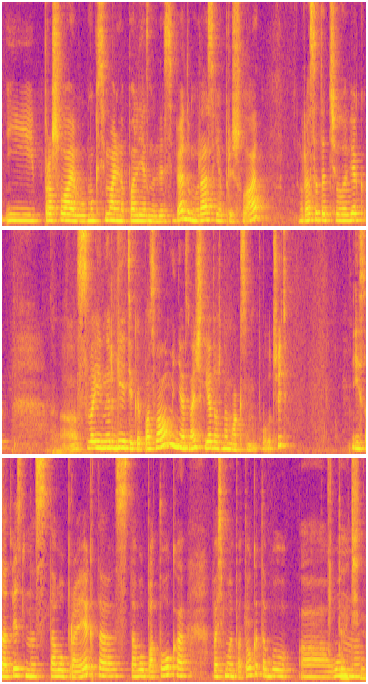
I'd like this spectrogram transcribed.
и прошла его максимально полезно для себя. Думаю, раз я пришла, раз этот человек э, своей энергетикой позвал меня, значит, я должна максимум получить. И, соответственно, с того проекта, с того потока, восьмой поток это был, а, он Точно.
